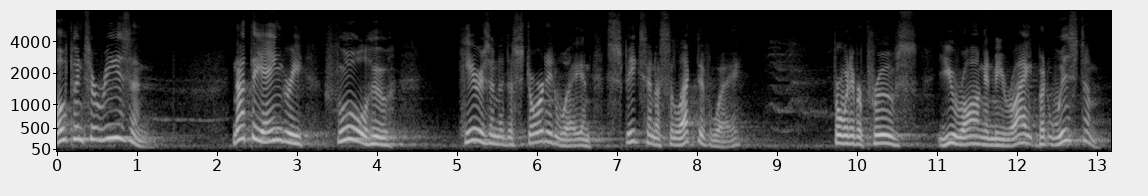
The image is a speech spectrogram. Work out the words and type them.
open to reason, not the angry fool who hears in a distorted way and speaks in a selective way for whatever proves you wrong and me right, but wisdom,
